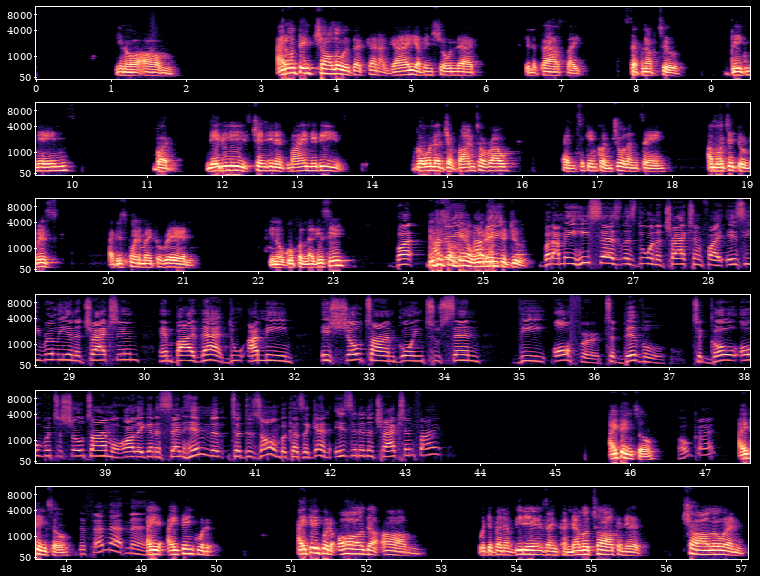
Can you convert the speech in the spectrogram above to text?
You know, um I don't think Charlo is that kind of guy. I've been shown that in the past, like stepping up to big names. But maybe he's changing his mind. Maybe he's going a Gervonta route and taking control and saying, I'm gonna take the risk at this point in my career and you know go for legacy. but This I is something I mean- wanted him to do. But I mean, he says let's do an attraction fight. Is he really an attraction? And by that, do I mean is Showtime going to send the offer to Bivol to go over to Showtime, or are they going to send him to, to the zone? Because again, is it an attraction fight? I think so. Okay, I think so. defend that man. I, I think with I think with all the um with the Benavidez and Canelo talk and the Charlo and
